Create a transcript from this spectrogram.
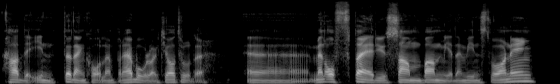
hade inte den kollen på det här bolaget jag trodde. Men ofta är det ju samband med en vinstvarning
